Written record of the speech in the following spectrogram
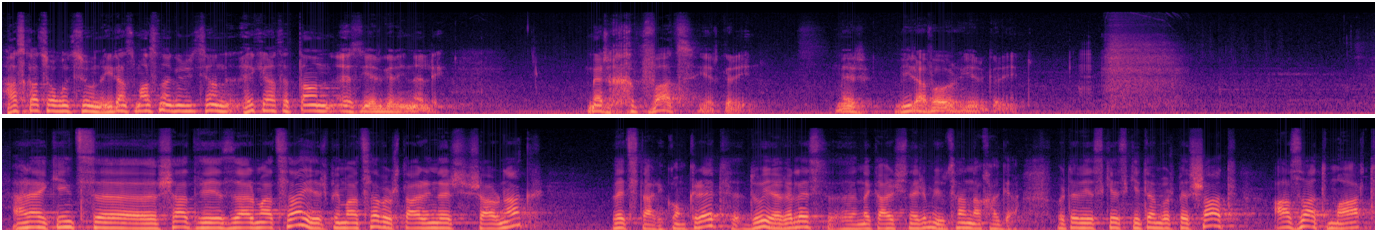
հասկացողությունը, իրանց մասնագիտության հեքիաթը տան այս երկրին էլի։ Մեր խփված երկրին, մեր վիրավոր երկրին։ Անայք ինձ շատ ես զարմացա, երբ իմացա, որ տարիներ շարունակ 6 տարի կոնկրետ դու եղել ես նկարիչների միության նախագահ, որտեղ ես քեզ գիտեմ որպես շատ ազատ մարդ,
